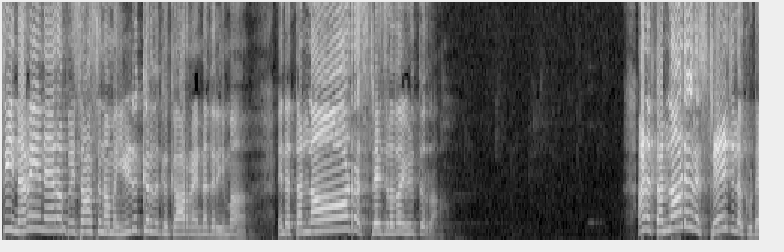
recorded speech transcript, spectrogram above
சி நிறைய நேரம் பிசாசு நம்ம இழுக்கிறதுக்கு காரணம் என்ன தெரியுமா? இந்த தள்ளாடுற ஸ்டேஜில் தான் இழுத்துடுறான். ஆனால் தள்ளாடுகிற ஸ்டேஜில் கூட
